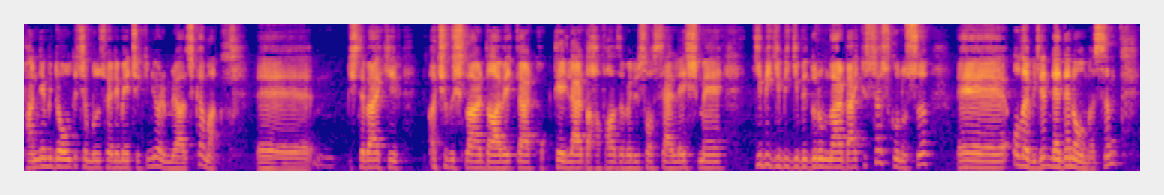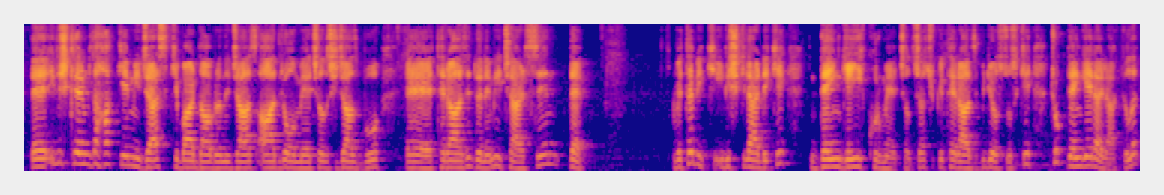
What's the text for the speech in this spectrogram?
pandemide olduğu için bunu söylemeye çekiniyorum birazcık ama e, işte belki açılışlar, davetler, kokteyller daha fazla böyle sosyalleşme gibi gibi gibi durumlar belki söz konusu e, olabilir. Neden olmasın? E, ilişkilerimizde hak yemeyeceğiz, kibar davranacağız, adil olmaya çalışacağız bu e, terazi dönemi içerisinde. Ve tabii ki ilişkilerdeki dengeyi kurmaya çalışacağız. Çünkü terazi biliyorsunuz ki çok dengeyle alakalı.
